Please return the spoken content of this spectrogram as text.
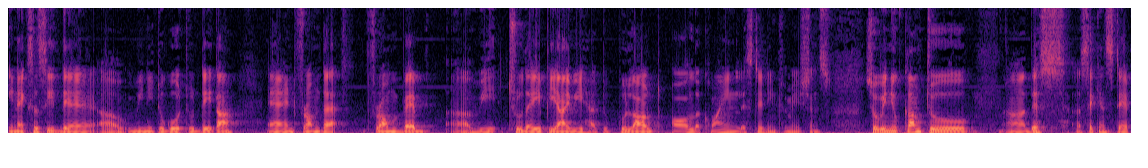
in excel sheet there uh, we need to go to data and from the from web uh, we through the api we have to pull out all the coin listed informations so when you come to uh, this uh, second step,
